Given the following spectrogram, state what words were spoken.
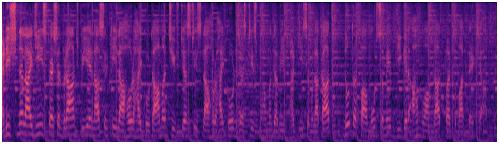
Additional IG special branch B A Nasir की लाहौर हाईकोर्ट आमद। Chief justice Lahore high court justice Mohammad Amir Bhatti से मुलाकात। दो तरफा अमूर समेत दीगर अहम मामला पर तबादला ख्याल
